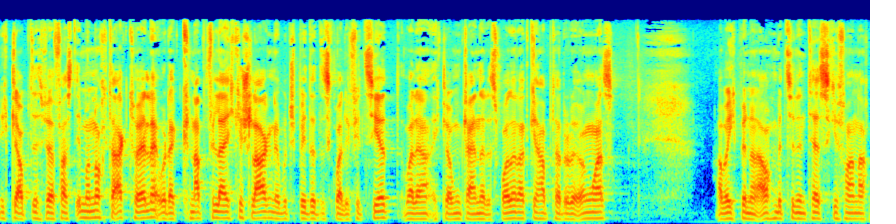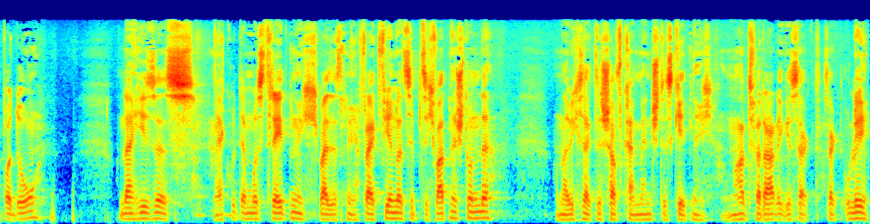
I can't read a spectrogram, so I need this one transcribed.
ich glaube, das wäre fast immer noch der aktuelle oder knapp vielleicht geschlagen. Der wird später disqualifiziert, weil er, ich glaube, ein kleineres Vorderrad gehabt hat oder irgendwas. Aber ich bin dann auch mit zu den Tests gefahren nach Bordeaux. Und da hieß es, ja gut, der muss treten, ich weiß jetzt nicht, vielleicht 470 Watt eine Stunde. Und da habe ich gesagt, das schafft kein Mensch, das geht nicht. Und dann hat Ferrari gesagt, sagt Uli,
